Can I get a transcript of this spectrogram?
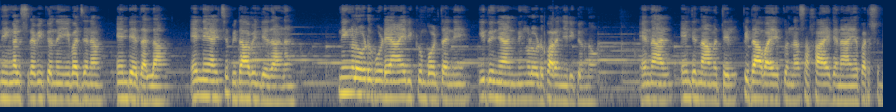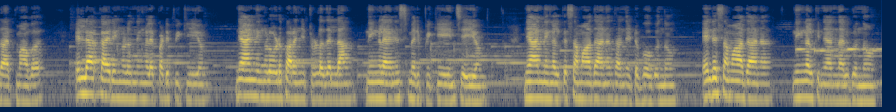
നിങ്ങൾ ശ്രവിക്കുന്ന ഈ വചനം എന്റേതല്ല എന്നെ അയച്ച പിതാവിന്റേതാണ് നിങ്ങളോടുകൂടെ ആയിരിക്കുമ്പോൾ തന്നെ ഇത് ഞാൻ നിങ്ങളോട് പറഞ്ഞിരിക്കുന്നു. എന്നാൽ എന്റെ നാമത്തിൽ പിതാവ് അയക്കുന്ന സഹായകനായ പരിശുദ്ധാത്മാവ് എല്ലാ കാര്യങ്ങളും നിങ്ങളെ പഠിപ്പിക്കുകയും ഞാൻ നിങ്ങളോട് പറഞ്ഞിട്ടുള്ളതെല്ലാം നിങ്ങളെ അനുസ്മരിപ്പിക്കുകയും ചെയ്യും. ഞാൻ നിങ്ങൾക്ക് സമാധാനം തന്നിട്ട് പോകുന്നു. എന്റെ സമാധാനം നിങ്ങൾക്ക് ഞാൻ നൽകുന്നു.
